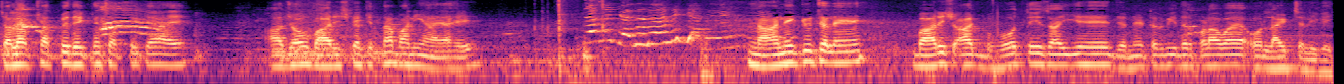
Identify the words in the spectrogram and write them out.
चलो अब छत पे देखते हैं छत पे क्या है। आ जाओ, बारिश का कितना पानी आया है। नहाने क्यों चले बारिश आज बहुत तेज आई है, जनरेटर भी इधर पड़ा हुआ है और लाइट चली गई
